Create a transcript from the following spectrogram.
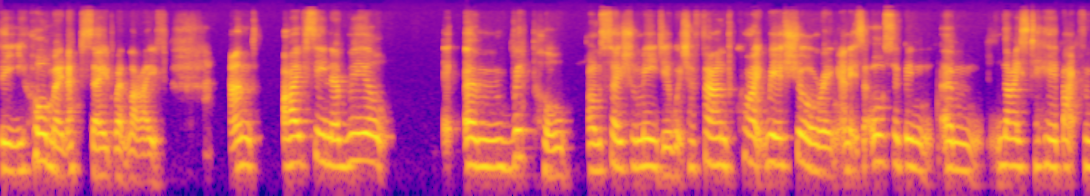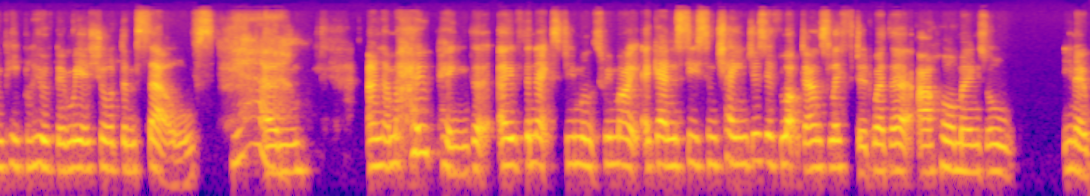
the hormone episode went live, and I've seen a real um, ripple on social media, which I found quite reassuring. And it's also been um, nice to hear back from people who have been reassured themselves. Yeah. Um, and I'm hoping that over the next few months we might again see some changes if lockdown's lifted, whether our hormones will you know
